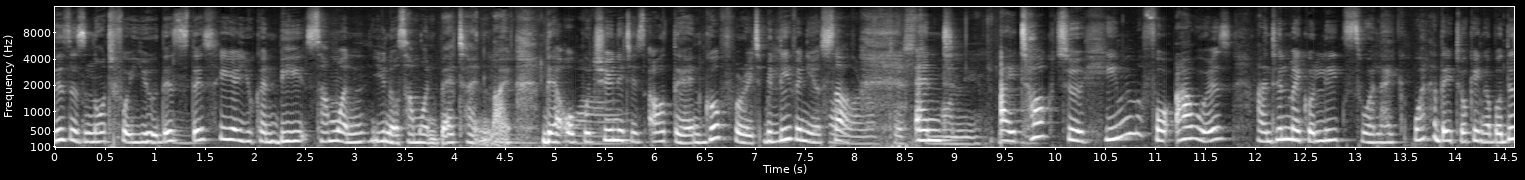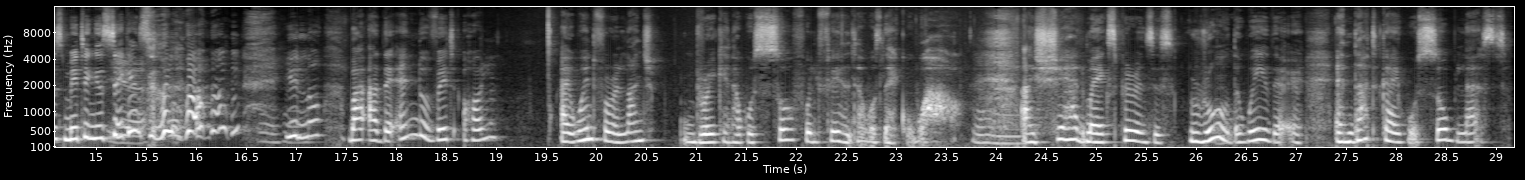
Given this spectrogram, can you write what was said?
this is not for you. This mm. this here you can be someone you know someone better in life. There are opportunities out there and go for it. Believe in yourself. Power of testimony. And I talked to him for hours until my colleagues were like, "What are they talking about? This meeting is taking Yeah. so long." You mm-hmm. know. But at the end of it all, I went for a lunch break and I was so fulfilled. I was like, wow. Mm. I shared my experiences raw the way there. And that guy was so blessed.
